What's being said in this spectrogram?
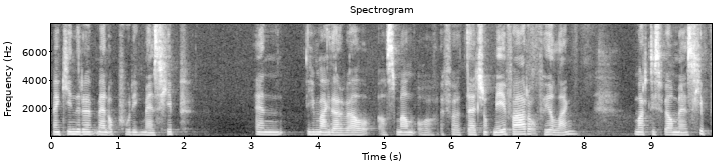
mijn kinderen, mijn opvoeding, mijn schip. En je mag daar wel als man even een tijdje op meevaren, of heel lang. Maar het is wel mijn schip.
